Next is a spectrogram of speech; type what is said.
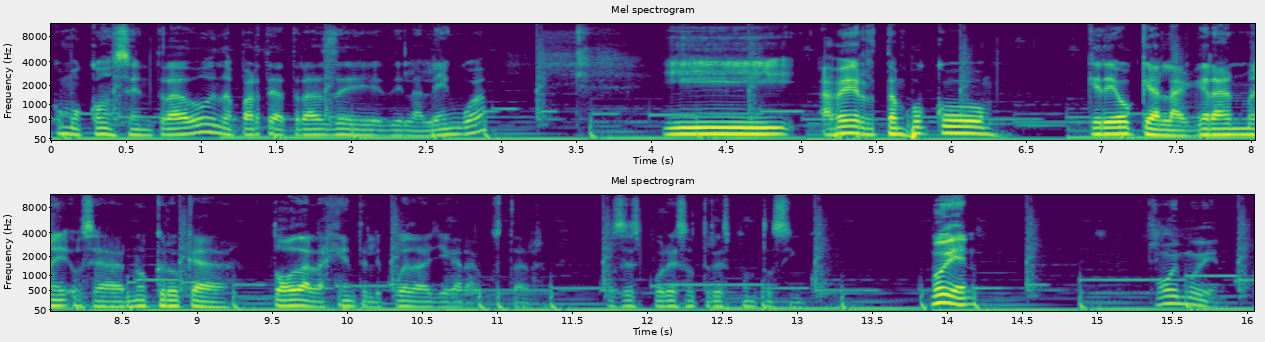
como concentrado en la parte de atrás de, de la lengua. Y a ver, tampoco creo que a la gran mayoría, o sea, no creo que a toda la gente le pueda llegar a gustar. Entonces, por eso 3.5. Muy bien. Muy, muy bien.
